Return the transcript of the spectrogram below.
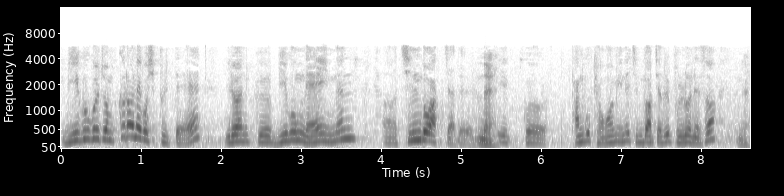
미국을 좀 끌어내고 싶을 때 이런 그 미국 내에 있는 어, 진보학자들, 네. 이, 그 당국 경험이 있는 진보학자들을 불러내서 네.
